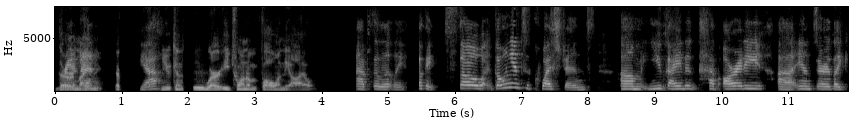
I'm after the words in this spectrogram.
They're nine. Yeah. You can see where each one of them fall in the aisle. Absolutely. Okay, so going into questions, um, you guys have already uh, answered like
